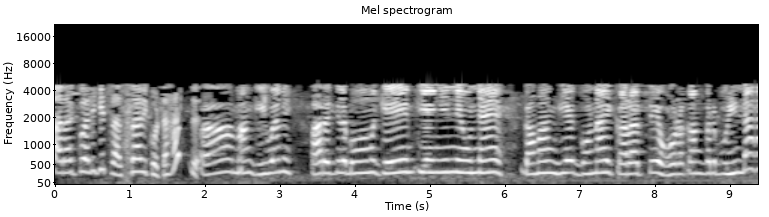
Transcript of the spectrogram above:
ආරක් වලිගේ ත්‍රස්සාවේ කොටහක්ද? ආ මං කිව්වනේ ආරච්චිලා බොහොම කේන්තියෙන් ඉන්නේ උන්නේ ගමන් ගිය ගොනයි කරත්තේ හොරකම් කරපු හින්දා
